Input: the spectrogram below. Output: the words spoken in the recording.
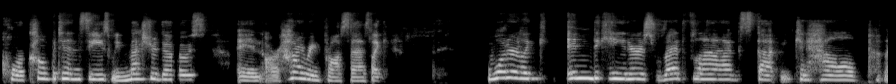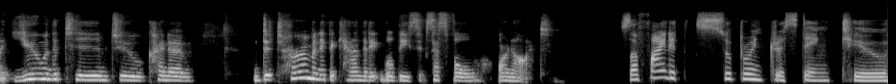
core competencies. We measure those in our hiring process. Like, what are like indicators, red flags that can help like you and the team to kind of determine if a candidate will be successful or not. So I find it super interesting to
